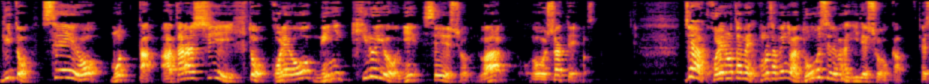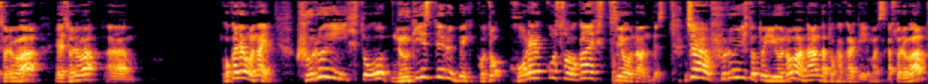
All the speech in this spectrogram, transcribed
義と性を持った新しい人、これを身に切るように聖書はおっしゃっています。じゃあ、これのため、このためにはどうすればいいでしょうか？それは、それは、他でもない、古い人を脱ぎ捨てるべきこと、これこそが必要なんです。じゃあ、古い人というのは何だと書かれていますか？それは、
